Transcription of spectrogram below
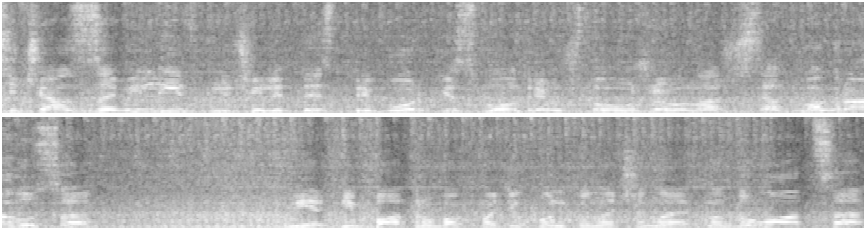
Сейчас завели, включили тест приборки, смотрим, что уже у нас 62 градуса. Верхний патрубок потихоньку начинает надуваться,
